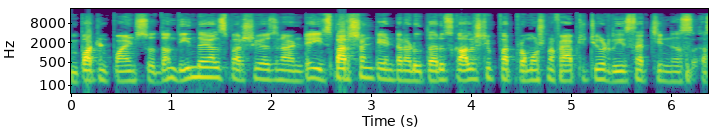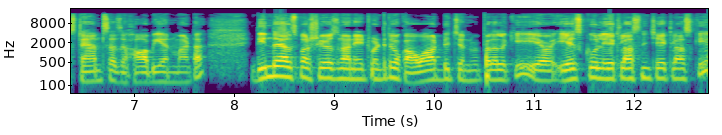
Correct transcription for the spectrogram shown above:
ఇంపార్టెంట్ పాయింట్స్ చూద్దాం. దీన్ దయాల్ స్పర్శ యోజన అంటే ఈ స్పర్శ అంటే ఏంటని అడుగుతారు. Scholarship for promotion of aptitude research in stamps as a hobby అనమాట దీన్ దయాల్ స్పర్శ యోజన అనేటువంటిది ఒక అవార్డు చిన్న పిల్లలకి ఏ- స్కూల్ ఏ క్లాస్ నుంచి ఏ క్లాస్కి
